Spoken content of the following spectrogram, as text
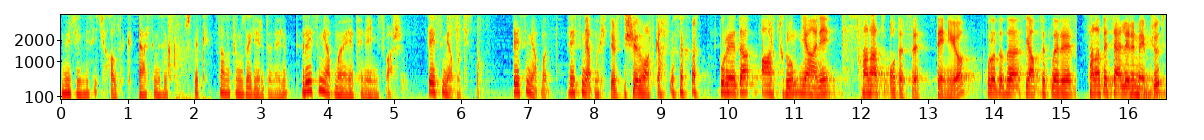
Müziğimizi çaldık. Dersimizi çalıştık. Sanatımıza geri dönelim. Resim yapmaya yeteneğimiz var. Resim yapmak istiyorum. Resim yapmak, resim yapmak istiyoruz. Düşüyordum az kalsın. Buraya da art room yani sanat odası deniyor. Burada da yaptıkları sanat eserleri mevcut.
